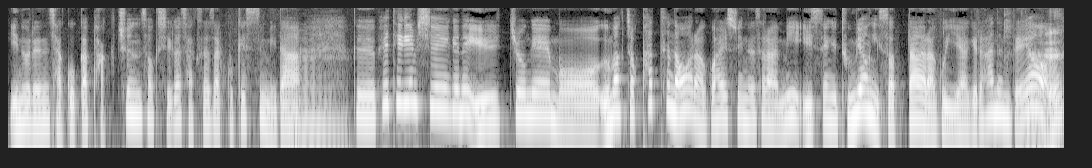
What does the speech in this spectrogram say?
이 노래는 작곡가 박춘석 씨가 작사 작곡했습니다. 음. 그 패티김 씨에게는 일종의 뭐 음악적 파트너라고 할 수 있는 사람이 일생에 두 명 있었다라고 이야기를 하는데요. 네.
